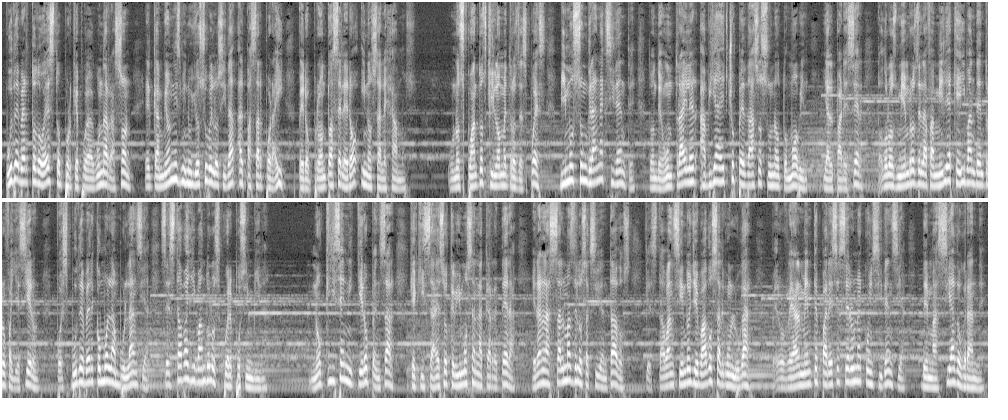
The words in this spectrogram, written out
Pude ver todo esto porque por alguna razón el camión disminuyó su velocidad al pasar por ahí, pero pronto aceleró y nos alejamos. Unos cuantos kilómetros después vimos un gran accidente donde un tráiler había hecho pedazos un automóvil y al parecer todos los miembros de la familia que iban dentro fallecieron, pues pude ver cómo la ambulancia se estaba llevando los cuerpos sin vida. No quise ni quiero pensar que quizá eso que vimos en la carretera eran las almas de los accidentados que estaban siendo llevados a algún lugar, pero realmente parece ser una coincidencia demasiado grande.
